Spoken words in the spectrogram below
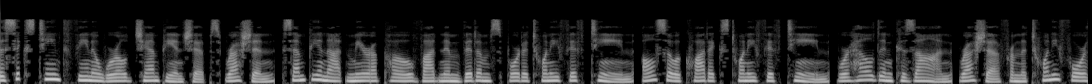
The 16th FINA World Championships Russian, Sempionat Mira po vodnym vidom sporta 2015, also Aquatics 2015, were held in Kazan, Russia from 24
